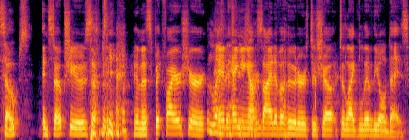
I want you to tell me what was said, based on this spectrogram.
Soaps. And soap shoes and a Spitfire shirt Leg and hanging shirt. outside of a Hooters to show to like live the old days.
